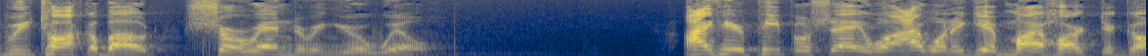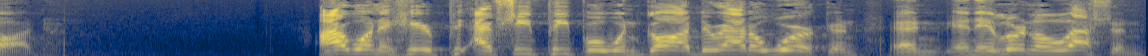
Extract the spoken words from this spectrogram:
We talk about surrendering your will. I hear people say, Well, I want to give my heart to God. I want to hear, I see people when God, they're out of work and, and, and they learn a lesson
